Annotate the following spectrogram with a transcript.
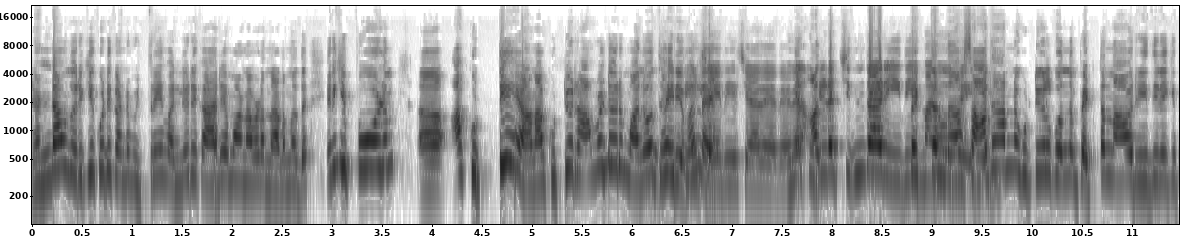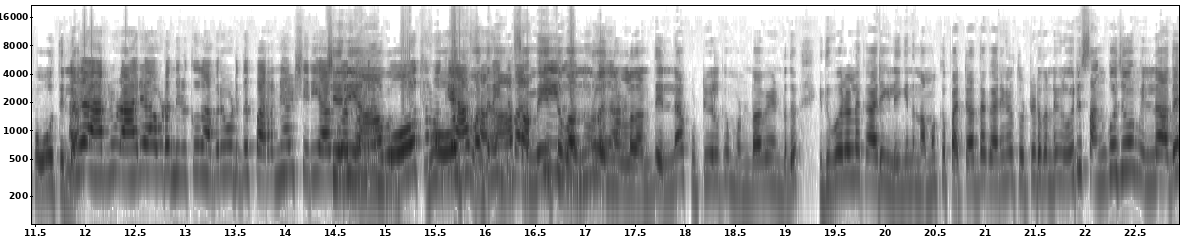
രണ്ടാമത് ഒരിക്കൽ കൂടി കണ്ടപ്പോൾ ഇത്രയും വലിയൊരു കാര്യമാണ് അവിടെ നടന്നത്. എനിക്കിപ്പോഴും ആ, കുട്ടിയെയാണ് ആ കുട്ടി ഒരു അവളുടെ ഒരു മനോധൈര്യം അല്ലേ? ചിന്താ രീതി പെട്ടെന്ന് സാധാരണ കുട്ടികൾക്കൊന്നും പെട്ടെന്ന് ആ ഒരു രീതിയിലേക്ക് പോകത്തില്ല. ആരും അവിടെ നിൽക്കുന്നു അവരോട് ഇത് പറഞ്ഞാൽ ശരിയാകും ആ സമയത്ത് വന്നു എന്നുള്ളതാണ്. ഇത് എല്ലാ കുട്ടികൾക്കും ഉണ്ടാവേണ്ടത് ഇതുപോലുള്ള കാര്യങ്ങൾ ഇങ്ങനെ നമുക്ക് പറ്റാത്ത കാര്യങ്ങൾ തൊട്ടെടുത്തുണ്ടെങ്കിൽ ഒരു സങ്കോചവും ഇല്ലാതെ?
